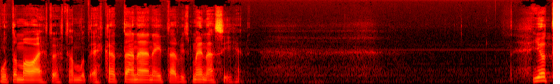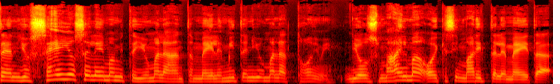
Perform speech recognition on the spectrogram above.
muutama vaihtoehto, mutta ehkä tänään ei tarvitsisi mennä siihen. Joten jos se ei ole se leima, mitä Jumala antaa meille, miten Jumala toimii? Jos maailma oikeasti määrittelee meitä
